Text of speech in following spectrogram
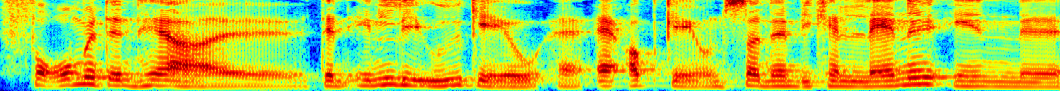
forme den her øh, den endelige udgave af, af opgaven, så at vi kan lande en, øh,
